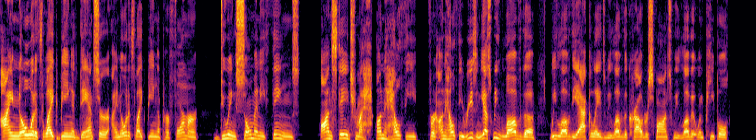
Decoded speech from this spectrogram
I know what it's like being a dancer. I know what it's like being a performer, doing so many things on stage from a unhealthy for an unhealthy reason. Yes, we love the we love the accolades, we love the crowd response, we love it when people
